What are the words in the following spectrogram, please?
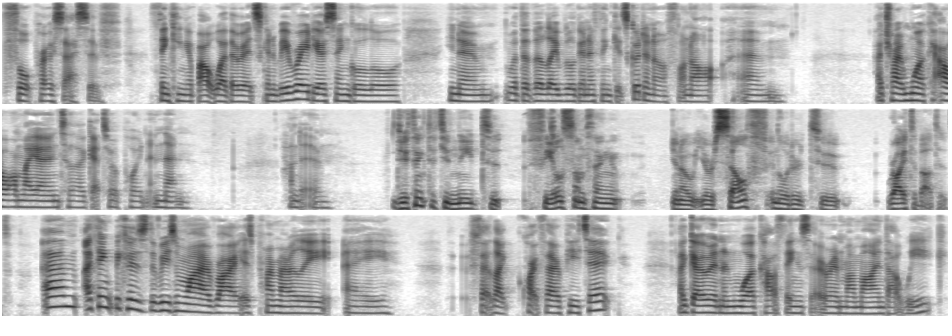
thought process of thinking about whether it's going to be a radio single or you know whether the label are going to think it's good enough or not. Um, I try and work it out on my own till I get to a point and then hand it in. Do you think that you need to feel something, you know, yourself in order to write about it? Um, I think because the reason why I write is primarily a like quite therapeutic. I go in and work out things that are in my mind that week.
